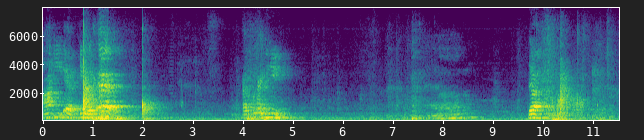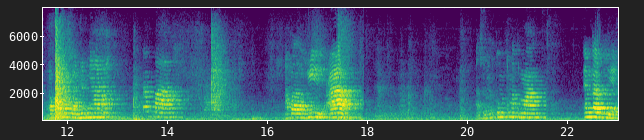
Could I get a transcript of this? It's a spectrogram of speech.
A I F tinggal F. F tuh kayak gini. Dah. Apa yang selanjutnya? Apa? Apa lagi? A. Assalamualaikum teman-teman. Entar dulu ya.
